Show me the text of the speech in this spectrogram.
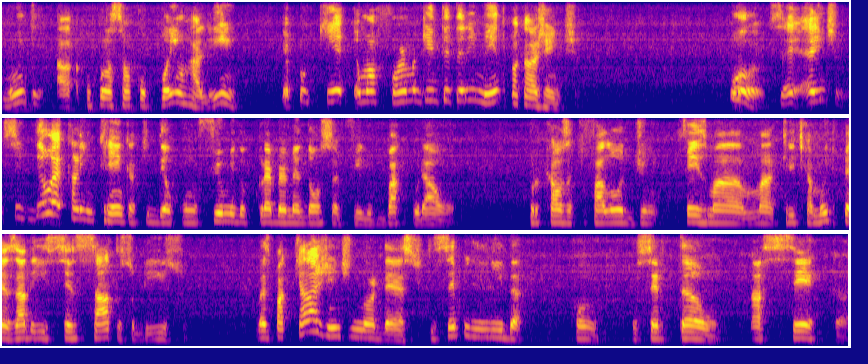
muito, a população acompanha o rally, é porque é uma forma de entretenimento para aquela gente. Pô, se, a gente, se deu aquela encrenca que deu com o filme do Kleber Mendonça Filho, Bacurau, por causa que falou de fez uma, uma crítica muito pesada e sensata sobre isso. Mas para aquela gente do Nordeste que sempre lida com o sertão, a seca,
